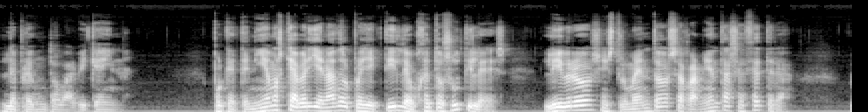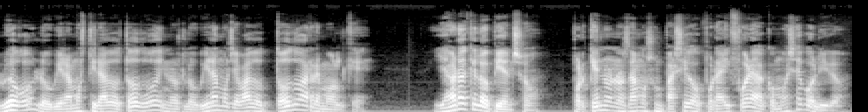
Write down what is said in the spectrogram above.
le preguntó Barbicane. Porque teníamos que haber llenado el proyectil de objetos útiles, libros, instrumentos, herramientas, etc. Luego lo hubiéramos tirado todo y nos lo hubiéramos llevado todo a remolque. Y ahora que lo pienso, ¿por qué no nos damos un paseo por ahí fuera como ese bólido?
